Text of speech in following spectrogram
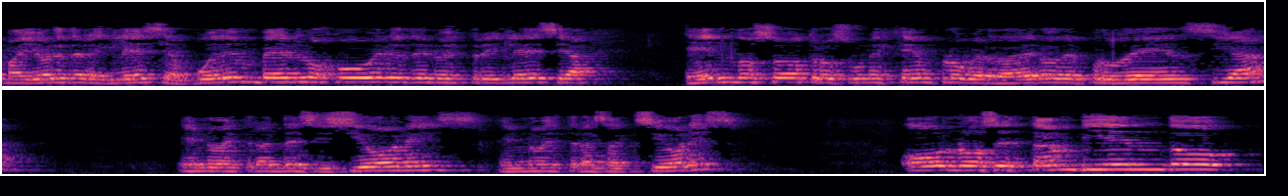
mayores de la iglesia, ¿pueden ver los jóvenes de nuestra iglesia en nosotros un ejemplo verdadero de prudencia en nuestras decisiones, en nuestras acciones? ¿O nos están viendo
